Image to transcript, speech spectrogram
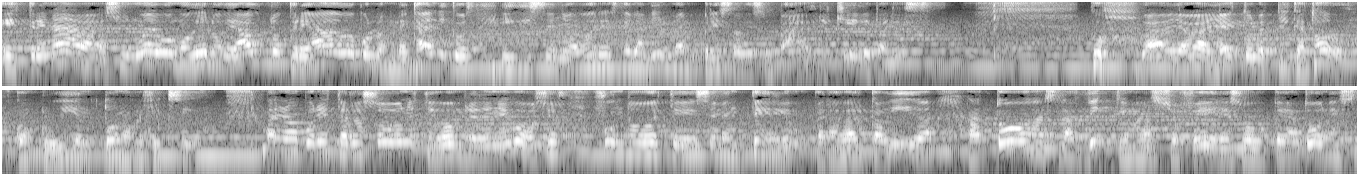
estrenaba su nuevo modelo de auto creado por los mecánicos y diseñadores de la misma empresa de su padre. ¿Qué le parece? Uf, vaya, vaya, esto lo explica todo, concluí en tono reflexivo. Bueno, por esta razón este hombre de negocios fundó este cementerio para dar cabida a todas las víctimas, choferes o peatones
